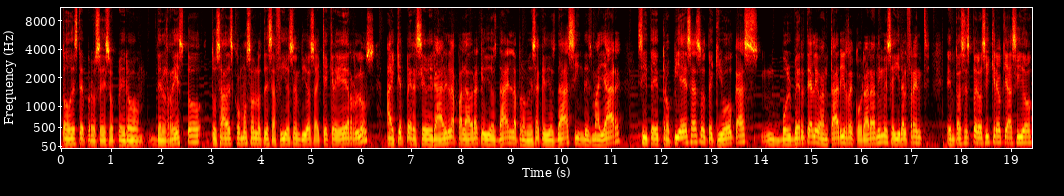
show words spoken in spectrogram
todo este proceso, pero del resto, tú sabes cómo son los desafíos en Dios, hay que creerlos, hay que perseverar en la palabra que Dios da, en la promesa que Dios da, sin desmayar. Si te tropiezas o te equivocas, volverte a levantar y recobrar ánimo y seguir al frente. Entonces, pero sí creo que ha sido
